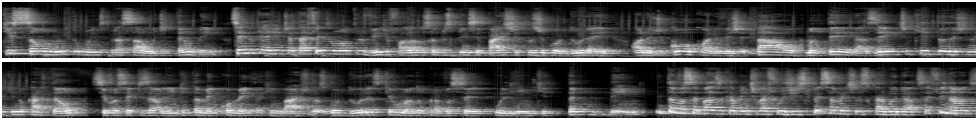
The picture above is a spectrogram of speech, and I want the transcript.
que são muito ruins para a saúde também. Sendo que a gente até fez um outro vídeo falando sobre os principais tipos de gordura aí, óleo de coco, óleo vegetal, manteiga, azeite, que estou deixando aqui no cartão. Se você quiser o link também comenta aqui embaixo das gorduras que eu mando para você o link também. Então você basicamente vai fugir especialmente dos carboidratos refinados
